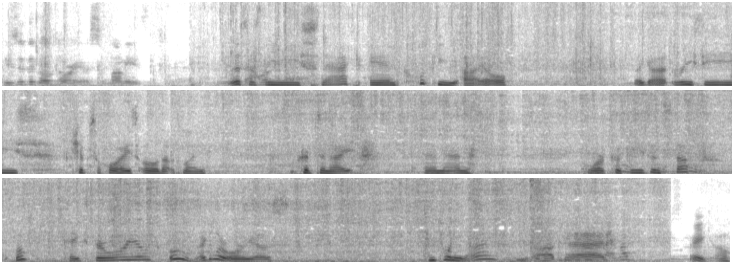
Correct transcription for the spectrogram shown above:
these are the golden Oreos. Mommy's. This is the snack and cookie aisle. I got Reese's, Chips Ahoy's. Oh, that was my kryptonite. And then more cookies and stuff. Oh, takes their Oreos. Oh, regular Oreos. 229 Not bad. There you go.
